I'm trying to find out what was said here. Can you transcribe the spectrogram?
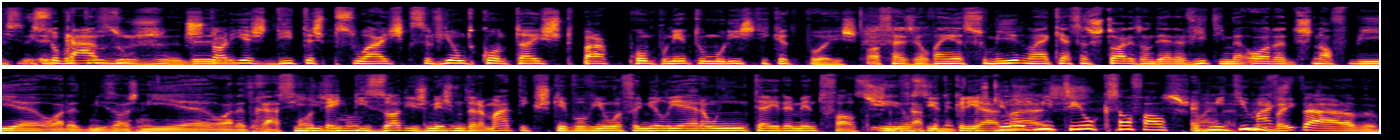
e, casos de... histórias ditas pessoais que serviam de contexto para a componente humorística depois. Ou seja, ele vem assumir, não é, que essas histórias onde era vítima, ora de xenofobia, ora de misoginia, ora de racismo, ou até episódios mesmo dramáticos que envolviam a família eram inteiramente falsos, tinham sido criados. Mas que ele admitiu que são falsos. É? Admitiu mais veio... tarde,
